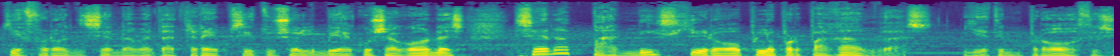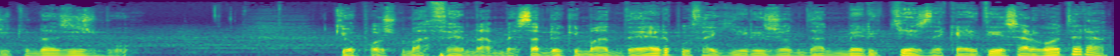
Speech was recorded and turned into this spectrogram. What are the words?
και φρόντισε να μετατρέψει τους Ολυμπιακούς Αγώνες σε ένα πανίσχυρο όπλο προπαγάνδας για την προώθηση του ναζισμού. Και όπως μαθαίναμε στα ντοκιμαντέρ που θα γυρίζονταν μερικές δεκαετίες αργότερα,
